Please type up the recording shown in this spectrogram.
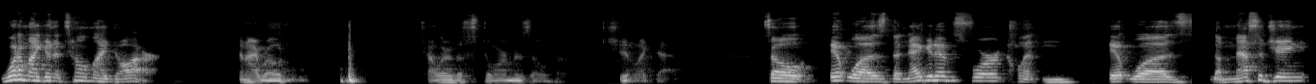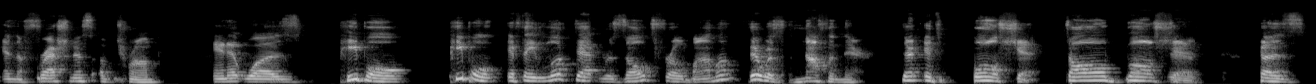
What am I going to tell my daughter? And I wrote, Tell her the storm is over. She didn't like that. So it was the negatives for Clinton, it was the messaging and the freshness of Trump, and it was people. People, if they looked at results for Obama, there was nothing there. There, it's bullshit. It's all bullshit because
